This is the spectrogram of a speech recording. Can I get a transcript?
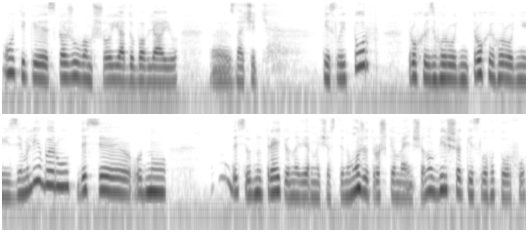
От Тільки скажу вам, що я додаю значить, кислий торф, трохи з трохи городньої землі беру, десь одну ну, десь одну третю, навірно, частину, може трошки менше, ну більше кислого торфу.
